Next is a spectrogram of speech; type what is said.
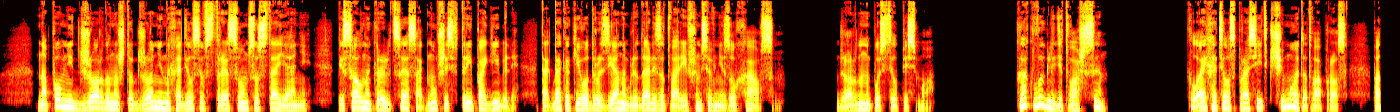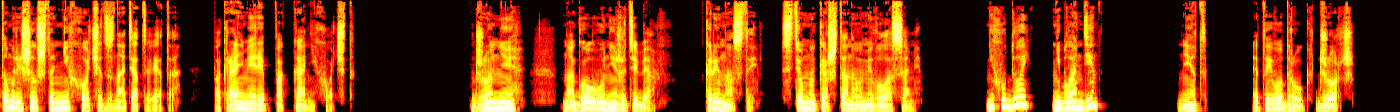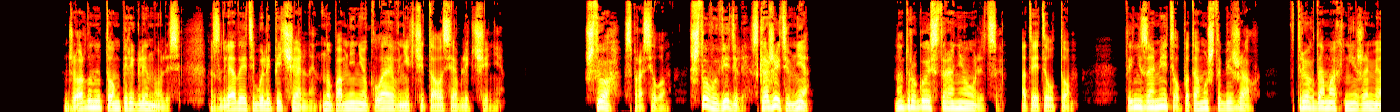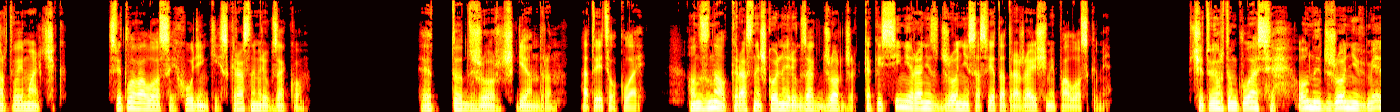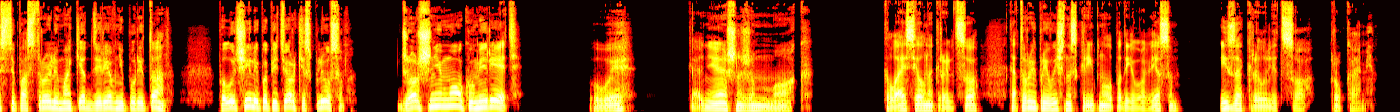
напомнить Джордану, что Джонни находился в стрессовом состоянии, писал на крыльце, согнувшись в три погибели, тогда как его друзья наблюдали за творившимся внизу хаосом. Джордан опустил письмо. Как выглядит ваш сын?» Клай хотел спросить, к чему этот вопрос, потом решил, что не хочет знать ответа. По крайней мере, пока не хочет. «Джонни на голову ниже тебя. Коренастый, с темно-каштановыми волосами». «Не худой? Не блондин?» «Нет, это его друг, Джордж. Джордан и Том переглянулись. Взгляды эти были печальны, но, по мнению Клая, в них читалось и облегчение. «Что?» — спросил он. «Что вы видели? Скажите мне!» «На другой стороне улицы», — ответил Том. «Ты не заметил, потому что бежал. В трех домах ниже мертвый мальчик. Светловолосый, худенький, с красным рюкзаком». «Это Джордж Гендрон», — ответил Клай. Он знал красный школьный рюкзак Джорджа, как и синий ранец Джонни со светоотражающими полосками. В четвертом классе он и Джонни вместе построили макет деревни Пуритан. Получили по пятерке с плюсом. Джордж не мог умереть. Увы, конечно же, мог. Клай сел на крыльцо, которое привычно скрипнуло под его весом, и закрыл лицо руками.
